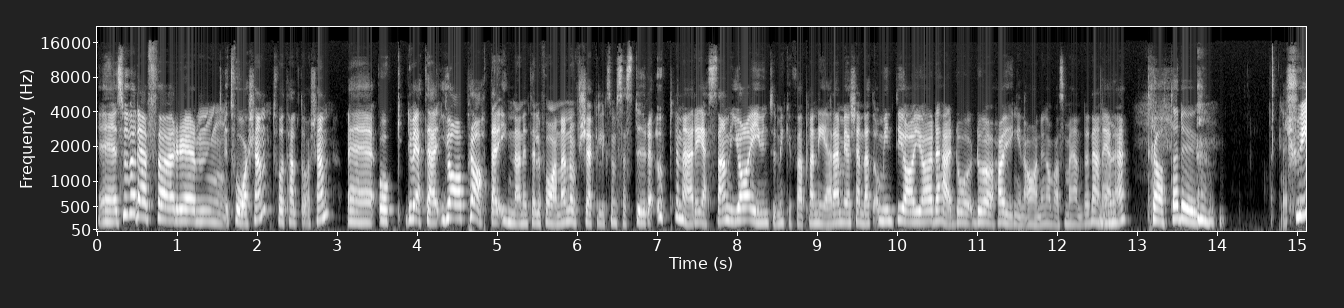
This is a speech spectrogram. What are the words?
Eh, så vi var där för eh, två år sedan, två och ett halvt år sedan. Och du vet, jag pratar innan i telefonen och försöker liksom så styra upp den här resan. Jag är ju inte mycket för att planera, men jag kände att om inte jag gör det här, då, då har jag ingen aning om vad som händer där nere. Pratar du? Tree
